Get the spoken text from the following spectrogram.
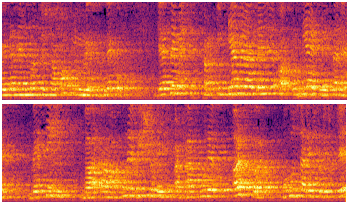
इंटरनेशनल सिस्टम ऑफ़ न्यूमरेशन देखो, जैसे में, हम इंडिया में रहते हैं और इंडिया एक नेशन है, वैसे ही पूरे विश्व में, अर्थात पूरे अर्थ पर बहुत सारे छोटे छोटे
